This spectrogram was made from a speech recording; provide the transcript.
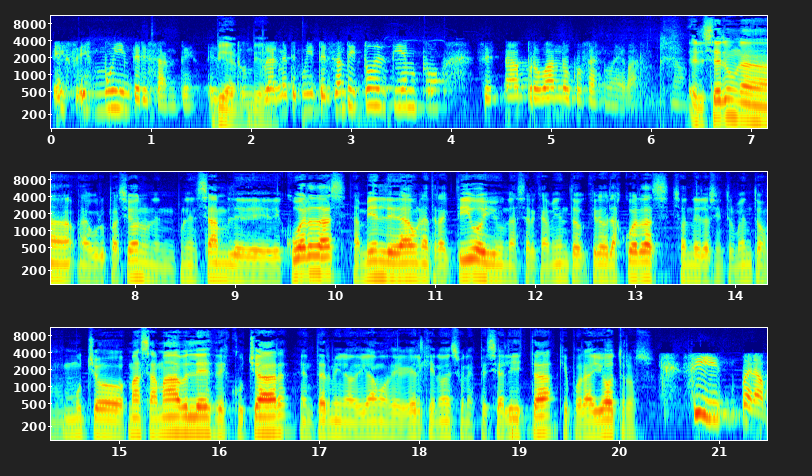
Es, es muy interesante, es realmente muy interesante y todo el tiempo se está probando cosas nuevas. El ser una agrupación, un, ensamble de, cuerdas, también le da un atractivo y un acercamiento. Creo que las cuerdas son de los instrumentos mucho más amables de escuchar en términos, digamos, de aquel que no es un especialista, que por ahí otros. Sí, bueno,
